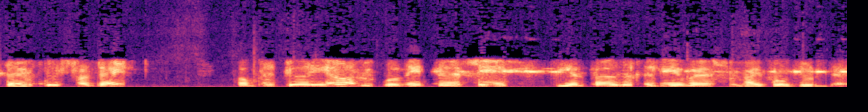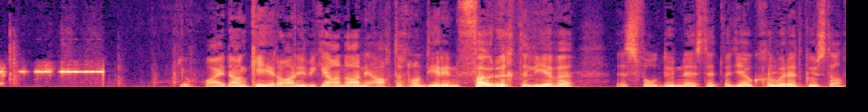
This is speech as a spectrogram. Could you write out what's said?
sê dis vir dit van Pretoria ek wil net uh, sê die eenvoudige lewe is vir my voldoende Jo, baie dankie. Raai 'n bietjie aan daar in die agtergrond deur eenvoudig te lewe is voldoende. Is dit wat jy ook gehoor het, Gustaf?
